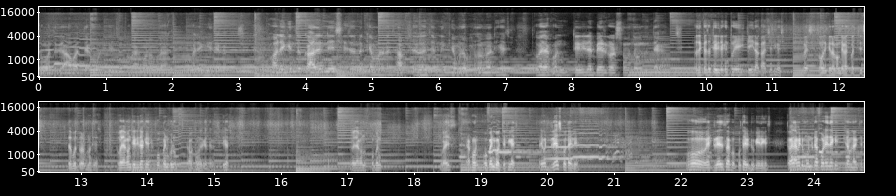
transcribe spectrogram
তোমাদেরকে আবার দেখব। ঘরে কিন্তু কারেন্ট নেই সেই জন্য ক্যামেরাটা ঝাপসা হয়ে গেছে এমনি ক্যামেরা ভালো না ঠিক আছে তো ভাই এখন টেডিটা বের করার সময় তোমাদের দেখাচ্ছি ওদের কাছে টেডিটা কিন্তু এই এই রাখা আছে ঠিক আছে তোমাদের কীরকম দেখাতে পাচ্ছিস সেটা বলতে পারব না ঠিক আছে তো এখন টেডিটাকে ওপেন করো তারপর তোমাদেরকে দেখাচ্ছি ঠিক আছে তো এখন ওপেন গাইস এখন ওপেন করছে ঠিক আছে এবার ড্রেস কোথায় রে ও এই ড্রেস দেখো কোথায় ঢুকে রেখেছে তো আমি একটু মুন্ডুটা পরে দেখি কেমন লাগছে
